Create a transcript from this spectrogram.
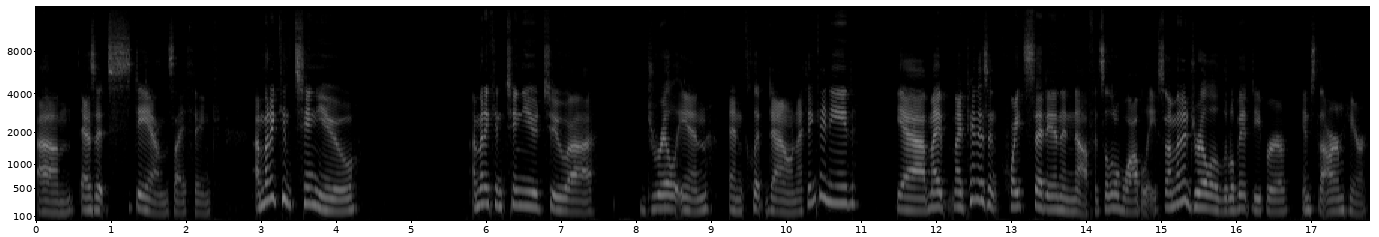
um, as it stands, I think. I'm going to continue. I'm going to continue to uh, drill in and clip down. I think I need yeah, my, my pin isn't quite set in enough. It's a little wobbly. So I'm going to drill a little bit deeper into the arm here.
